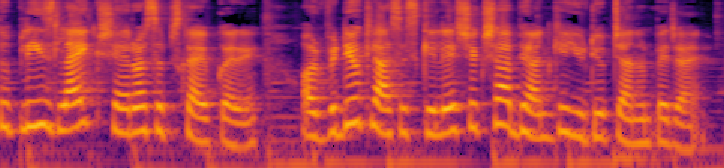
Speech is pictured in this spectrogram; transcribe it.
तो प्लीज़ लाइक शेयर और सब्सक्राइब करें। और वीडियो क्लासेस के लिए शिक्षा अभियान के यूट्यूब चैनल पर जाएँ।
